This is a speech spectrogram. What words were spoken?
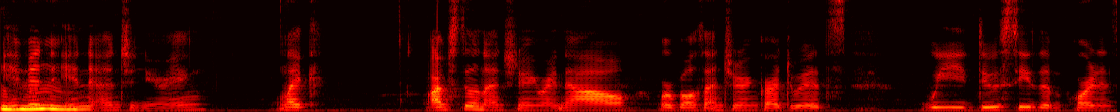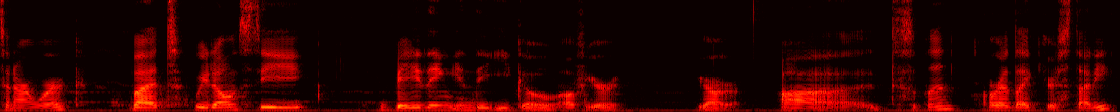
even Mhm. in engineering, like I'm still in engineering right now. We're both engineering graduates. We do see the importance in our work, but we don't see bathing in the ego of your your uh, discipline or like your study.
